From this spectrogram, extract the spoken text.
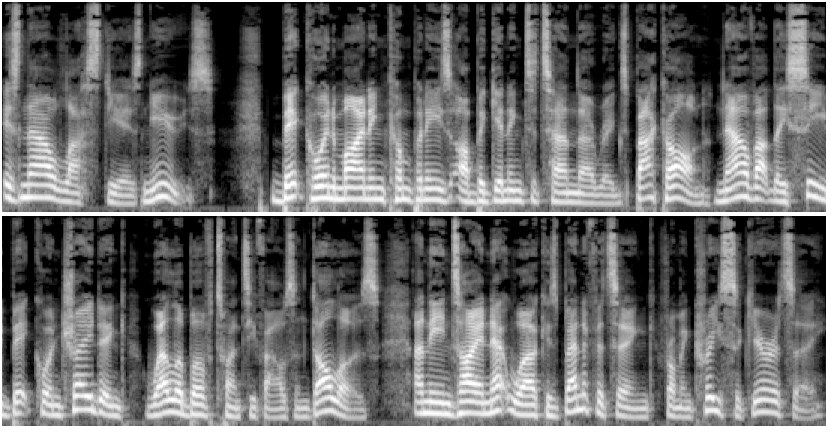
is now last year's news. Bitcoin mining companies are beginning to turn their rigs back on now that they see Bitcoin trading well above $20,000, and the entire network is benefiting from increased security.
